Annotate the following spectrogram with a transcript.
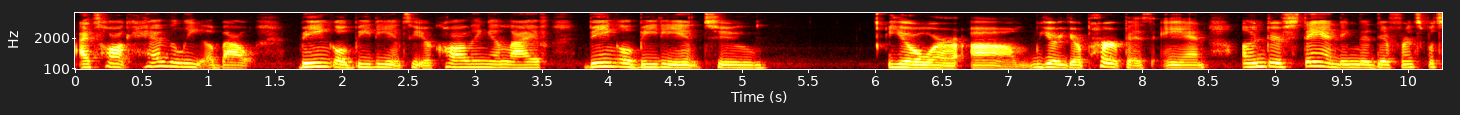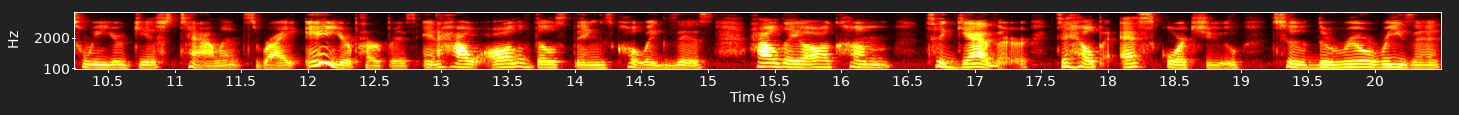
I talk heavily about being obedient to your calling in life, being obedient to your um your your purpose and understanding the difference between your gifts talents right and your purpose and how all of those things coexist how they all come together to help escort you to the real reason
